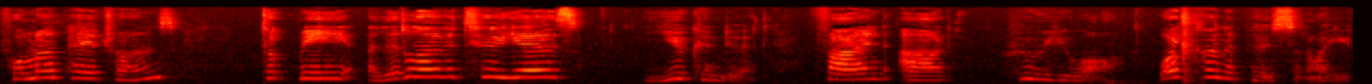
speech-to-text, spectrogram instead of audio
for my patrons. Took me a little over two years. You can do it. Find out who you are. What kind of person are you?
